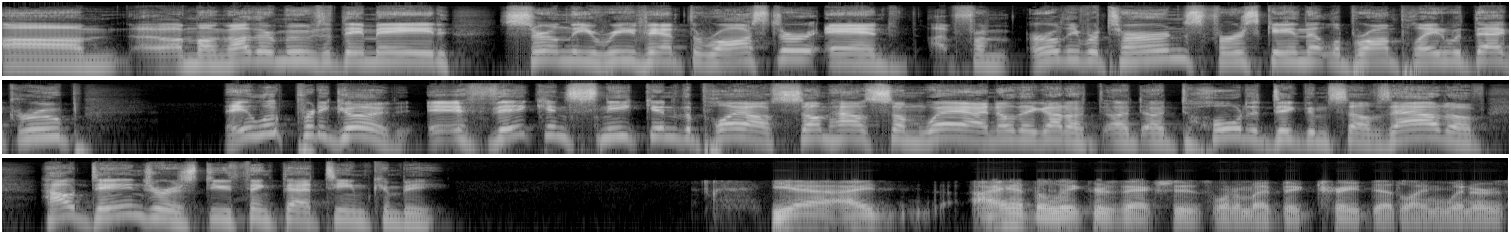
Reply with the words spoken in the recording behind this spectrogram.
um, among other moves that they made. Certainly revamped the roster. And uh, from early returns, first game that LeBron played with that group, they look pretty good. If they can sneak into the playoffs somehow, some way, I know they got a, a, a hole to dig themselves out of. How dangerous do you think that team can be? Yeah, I I had the Lakers actually as one of my big trade deadline winners.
